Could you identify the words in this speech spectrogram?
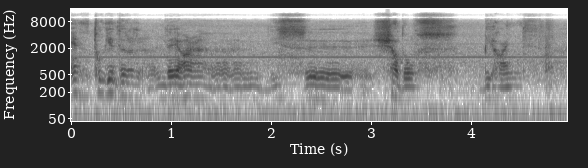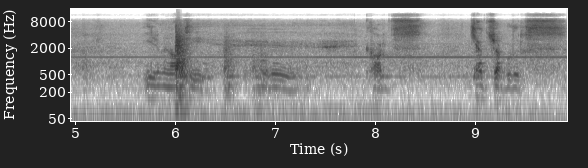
and together they are uh, these shadows behind Illuminati cards, cat jugglers,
